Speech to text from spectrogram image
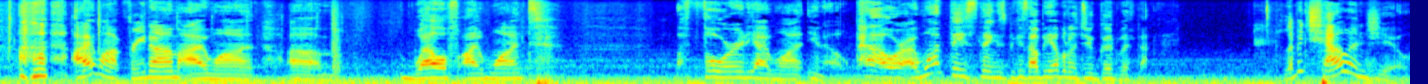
I want freedom. I want um, wealth. I want authority. I want, you know, power. I want these things because I'll be able to do good with them. Let me challenge you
